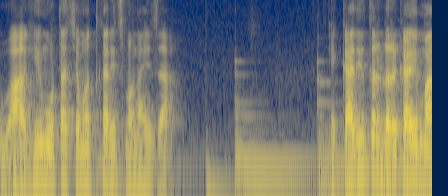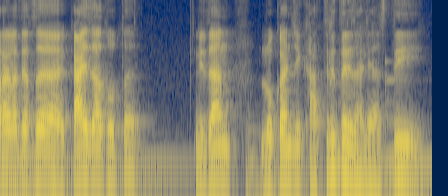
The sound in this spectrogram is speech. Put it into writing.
वाघ ही मोठा चमत्कारीच म्हणायचा. एखादी तर डरकाळी मारायला त्याचं काय जात होतं? निदान लोकांची खात्री तरी झाली असती.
